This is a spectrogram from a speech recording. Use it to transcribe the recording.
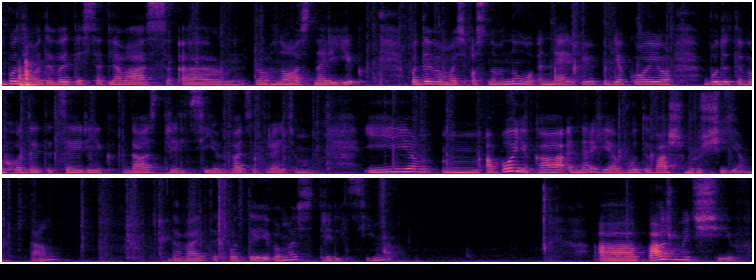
Будемо дивитися для вас е, прогноз на рік. Подивимось основну енергію, під якою будете виходити цей рік, да, стрільці в 23-му. І, або яка енергія буде вашим рушієм. Да? Давайте подивимось, стрільці. А, Паж мечів.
